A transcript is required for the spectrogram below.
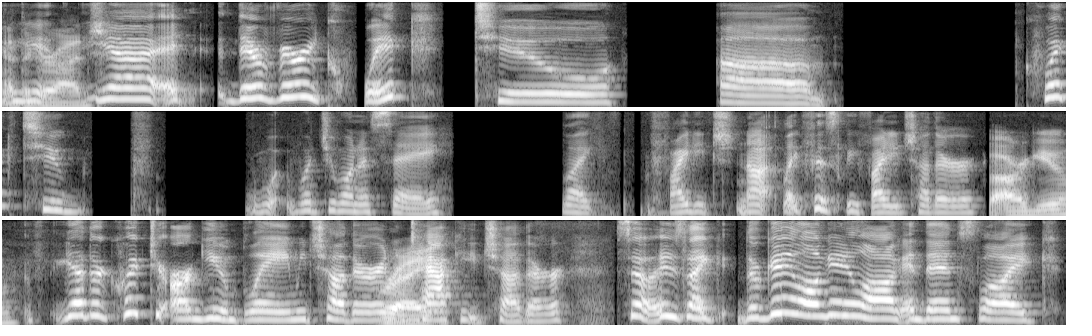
at the garage. Yeah, and they're very quick to, um, quick to, what what you want to say, like fight each, not like physically fight each other. argue. Yeah, they're quick to argue and blame each other and Right. attack each other. So it's like they're getting along, getting along, and then it's like,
